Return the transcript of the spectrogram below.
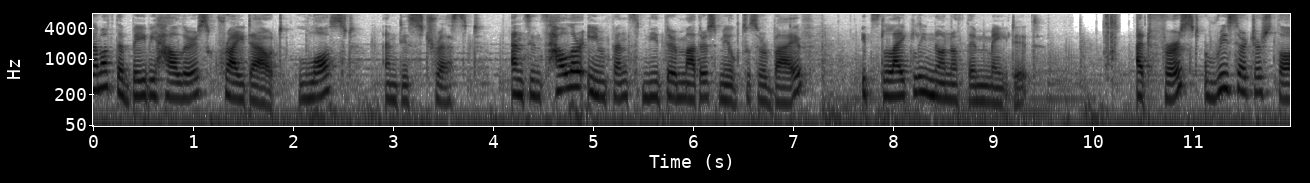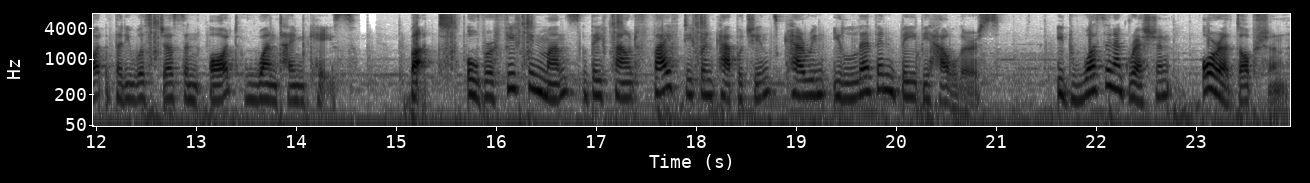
Some of the baby howlers cried out, lost and distressed. And since howler infants need their mother's milk to survive, it's likely none of them made it. At first, researchers thought that it was just an odd one-time case. But over 15 months, they found five different capuchins carrying 11 baby howlers. It wasn't aggression or adoption.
